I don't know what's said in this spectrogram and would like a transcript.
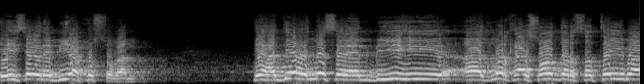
ee isagana biyaha ku sugan. Dee haddii aad masalan biyihii aada markaa soo darsatayba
